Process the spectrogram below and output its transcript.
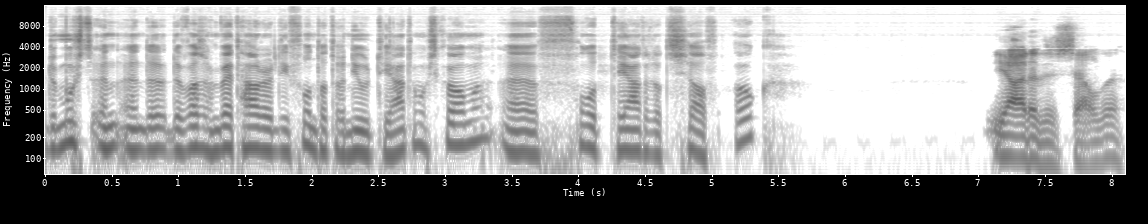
er, moest een, een, er was een wethouder die vond dat er een nieuw theater moest komen. Uh, vond het theater dat zelf ook? Ja, dat is hetzelfde.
